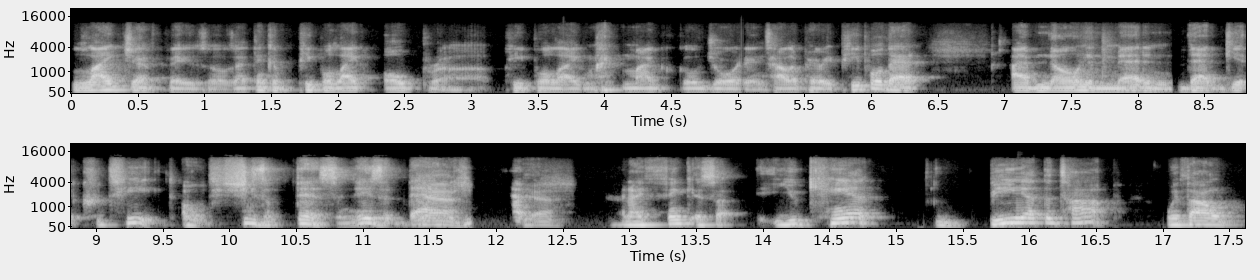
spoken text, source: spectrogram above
like Jeff Bezos. I think of people like Oprah, people like Michael Jordan, Tyler Perry, people that I've known and met and that get critiqued. Oh, she's a this and he's a that. Yeah. yeah. And I think it's a you can't be at the top without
